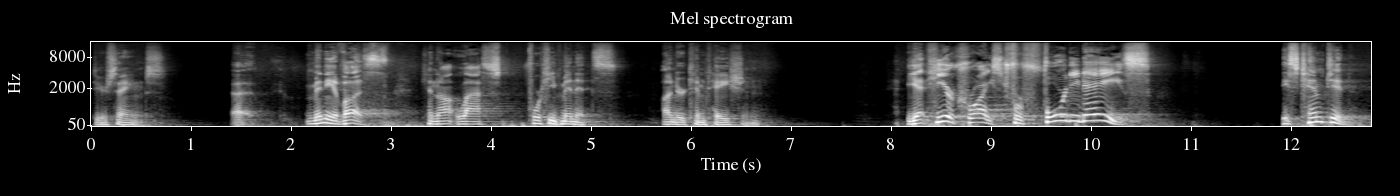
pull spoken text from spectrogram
dear saints. Uh, many of us cannot last 40 minutes under temptation. Yet here, Christ, for 40 days, is tempted.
